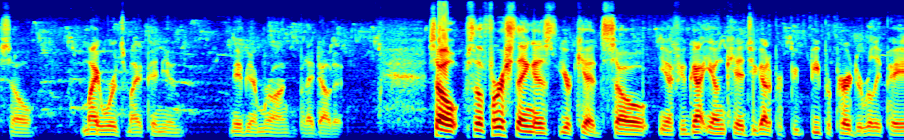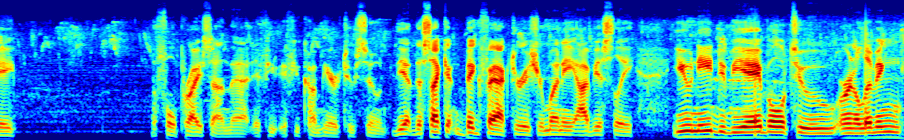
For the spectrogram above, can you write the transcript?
So, my words, my opinion. Maybe I'm wrong, but I doubt it. So, so the first thing is your kids. So, you know, if you've got young kids, you got to pre- be prepared to really pay the full price on that if you if you come here too soon. The, the second big factor is your money. Obviously, you need to be able to earn a living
